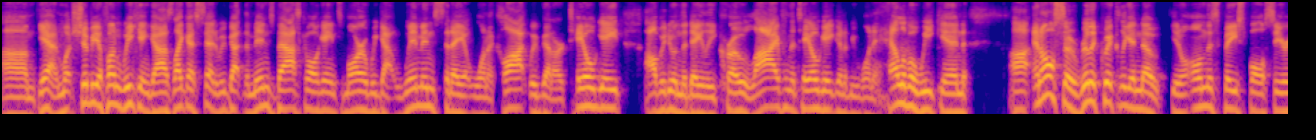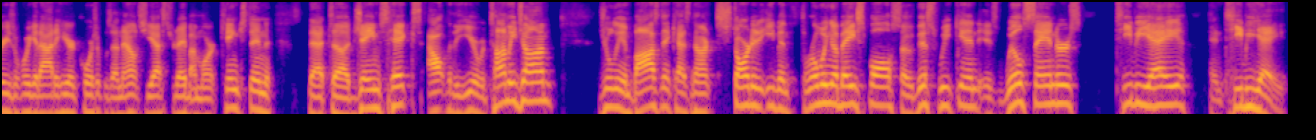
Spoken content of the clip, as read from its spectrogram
Um, yeah, and what should be a fun weekend, guys. Like I said, we've got the men's basketball game tomorrow. We got women's today at one o'clock. We've got our tailgate. I'll be doing the Daily Crow live from the tailgate. Going to be one hell of a weekend. Uh, and also, really quickly, a note, you know, on this baseball series before we get out of here, of course, it was announced yesterday by Mark Kingston that uh, James Hicks out for the year with Tommy John. Julian Bosnic has not started even throwing a baseball. So this weekend is Will Sanders, TBA, and TBA.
